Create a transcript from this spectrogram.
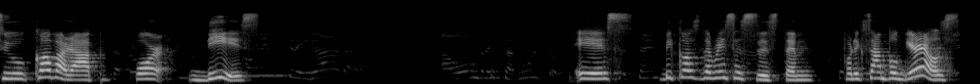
to cover up for this is because there is a system. For example, girls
